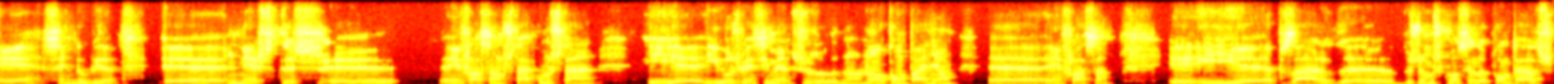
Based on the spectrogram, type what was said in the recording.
É, sem dúvida. Uh, nestes. Uh, a inflação está como está e, eh, e os vencimentos não, não acompanham uh, a inflação. E, e uh, apesar de, dos números que vão sendo apontados,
